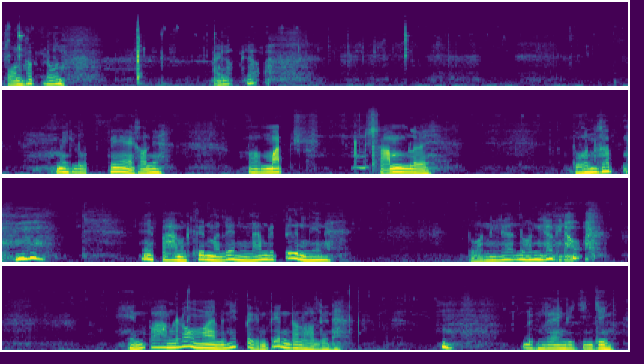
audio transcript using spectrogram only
โดนครับโดนไปแล้วไปแล้วไม่หลุดแน่เขาเนี่ยเพรามัดซ้ำเลย โดนครับนี่ปลามันขึ้นมาเล่นน้ำตื้นๆนี่นะโดนนี่แล้วโดนนี่แล้วพี่น้องเห็นปลามันล่องมาแบบนี้ตื่นเต้นตลอดเลยนะดึงแรงดีจริงๆ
